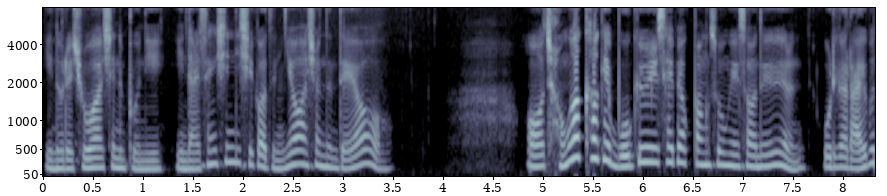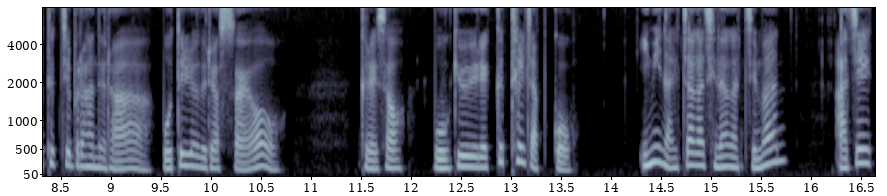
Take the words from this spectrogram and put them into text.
이 노래 좋아하시는 분이 이날 생신이시거든요 하셨는데요. 어, 정확하게 목요일 새벽 방송에서는 우리가 라이브 특집을 하느라 못 들려드렸어요. 그래서 목요일의 끝을 잡고 이미 날짜가 지나갔지만 아직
